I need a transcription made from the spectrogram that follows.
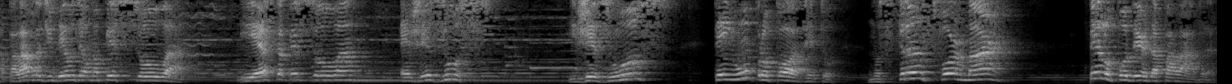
A palavra de Deus é uma pessoa. E esta pessoa é Jesus. E Jesus tem um propósito: nos transformar pelo poder da palavra.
